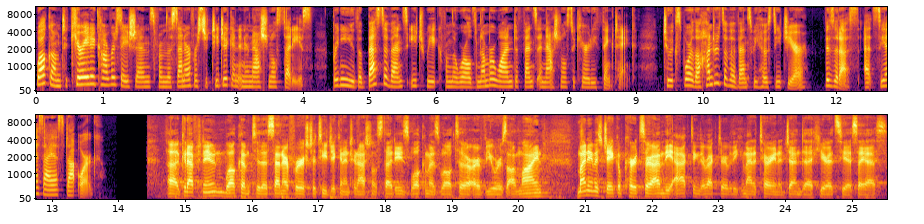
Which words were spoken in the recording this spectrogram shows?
Welcome to curated conversations from the Center for Strategic and International Studies, bringing you the best events each week from the world's number one defense and national security think tank. To explore the hundreds of events we host each year, visit us at csis.org. Uh, good afternoon. Welcome to the Center for Strategic and International Studies. Welcome as well to our viewers online. My name is Jacob Kurtzer. I'm the acting director of the Humanitarian Agenda here at CSIS.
